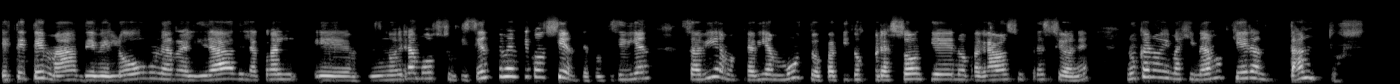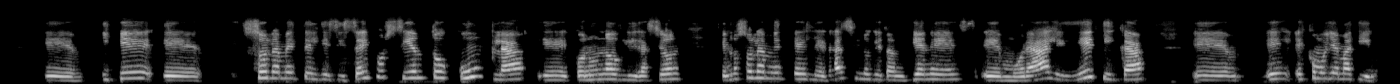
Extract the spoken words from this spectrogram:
este tema develó una realidad de la cual eh, no éramos suficientemente conscientes, porque si bien sabíamos que había muchos papitos corazón que no pagaban sus pensiones, nunca nos imaginamos que eran tantos eh, y que eh, solamente el 16% cumpla con una obligación que no solamente es legal, sino que también es moral, es ética, es, como llamativo.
